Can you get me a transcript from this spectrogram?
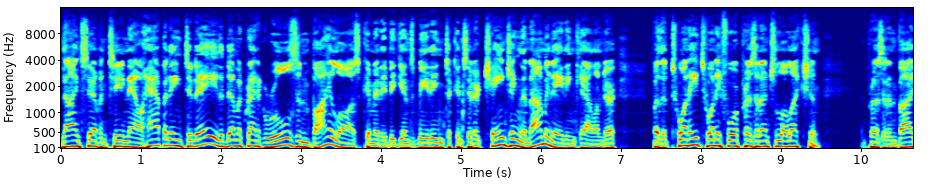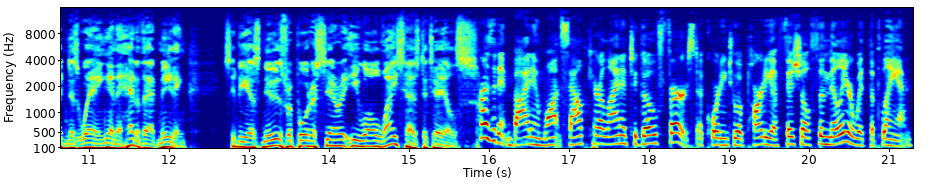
917 now happening today. The Democratic Rules and Bylaws Committee begins meeting to consider changing the nominating calendar for the 2024 presidential election. And President Biden is weighing in ahead of that meeting. CBS News reporter Sarah Ewall Weiss has details. President Biden wants South Carolina to go first, according to a party official familiar with the plan.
